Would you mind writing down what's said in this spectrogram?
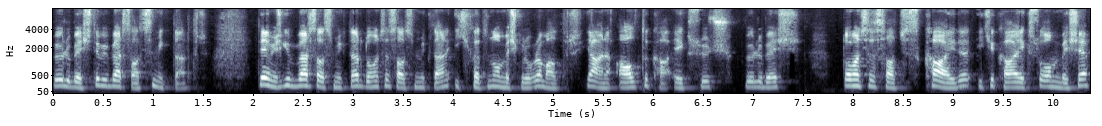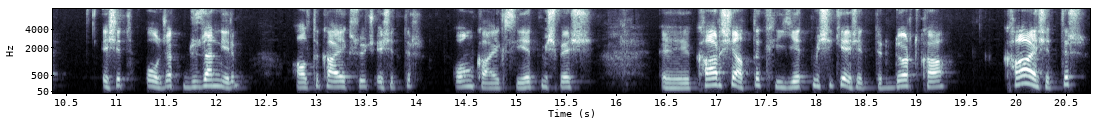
bölü 5 de biber salçası miktarıdır. Demiş ki biber salçası miktarı domates salçası miktarının 2 katını 15 kilogram aldır. Yani 6K eksi 3 bölü 5 domates salçası K idi. 2K eksi 15'e eşit olacak. Düzenleyelim. 6K eksi 3 eşittir. 10K eksi 75. Ee, karşı attık. 72 eşittir. 4K. K eşittir.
